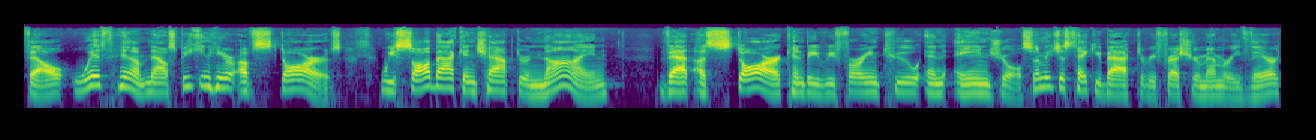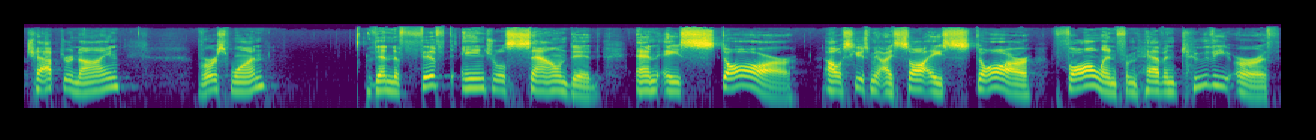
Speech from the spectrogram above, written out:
fell with him. Now, speaking here of stars, we saw back in chapter 9 that a star can be referring to an angel. So let me just take you back to refresh your memory there. Chapter 9, verse 1. Then the fifth angel sounded, and a star, oh, excuse me, I saw a star fallen from heaven to the earth,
